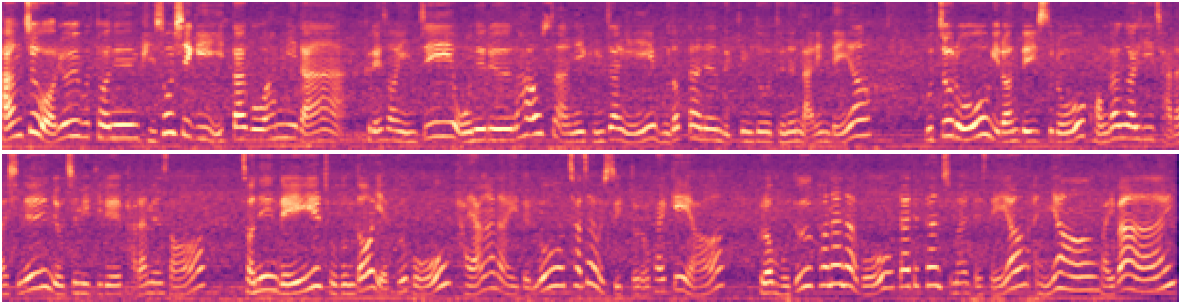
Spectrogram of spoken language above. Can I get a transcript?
다음 주 월요일부터는 비 소식이 있다고 합니다. 그래서인지 오늘은 하우스 안이 굉장히 무덥다는 느낌도 드는 날인데요. 모쪼록 이런 데일수록 건강관리 잘 하시는 요즘이기를 바라면서 저는 내일 조금 더 예쁘고 다양한 아이들로 찾아올 수 있도록 할게요. 그럼 모두 편안하고 따뜻한 주말 되세요. 안녕. 바이바이.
